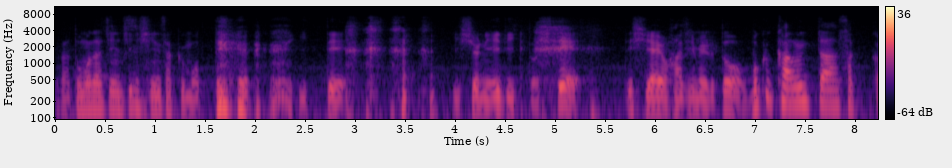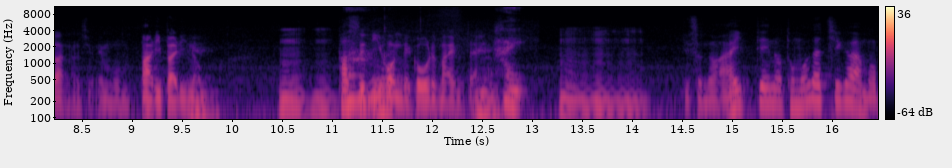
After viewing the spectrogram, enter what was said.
だから友達ん家に新作持って 行って一緒にエディットしてで試合を始めると僕カウンターサッカーなんですよね。もうバリバリの、うんうんうん。パス2本でゴール前みたいな、うん。はい。うんうんでその相手の友達がもう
